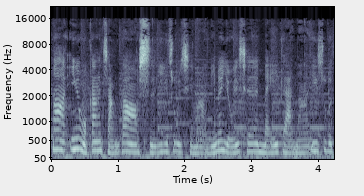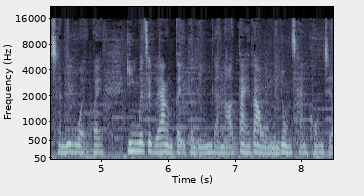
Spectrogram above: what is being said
那因为我刚刚讲到食衣住行嘛，里面有一些美感啊、艺术的层面，我也会因为这个样的一个灵感，然后带到我们的用餐空间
